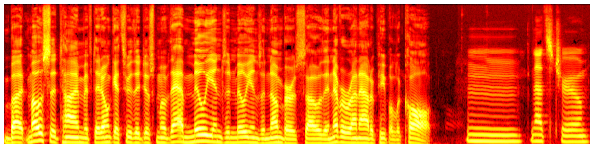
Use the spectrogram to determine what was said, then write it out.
But most of the time, if they don't get through, they just move. They have millions and millions of numbers, so they never run out of people to call. Mm, that's true.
